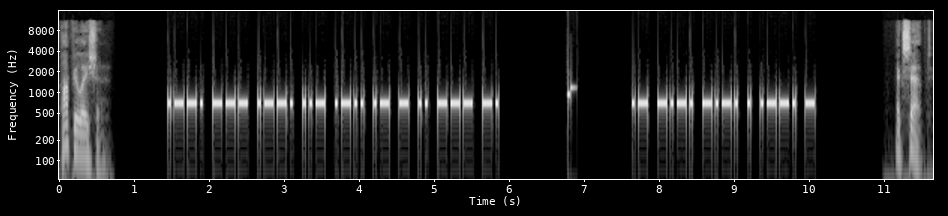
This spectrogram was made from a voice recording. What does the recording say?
Population. Accept.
